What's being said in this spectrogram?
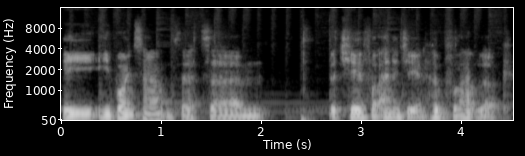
He he points out that. Um, the cheerful energy and hopeful outlook,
